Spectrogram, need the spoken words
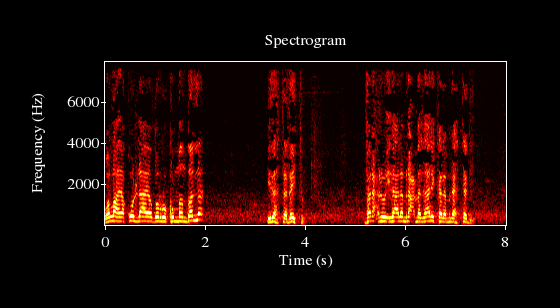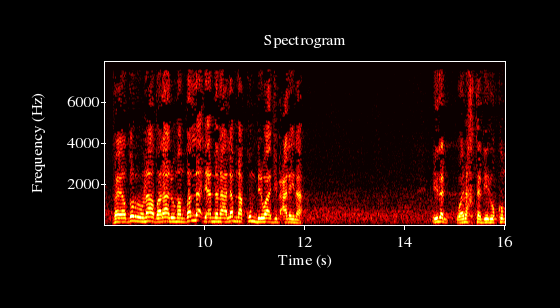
والله يقول لا يضركم من ضل إذا اهتديتم. فنحن إذا لم نعمل ذلك لم نهتدي. فيضرنا ضلال من ضل لأننا لم نقم بالواجب علينا. إذا ونختبركم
